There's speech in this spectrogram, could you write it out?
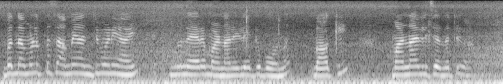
അപ്പം നമ്മളിപ്പോൾ സമയം അഞ്ച് മണിയായി. നമ്മൾ നേരെ മണാലിയിലേക്ക് പോകുന്നു. ബാക്കി മണാലി ചെന്നിട്ട് കാണാം.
